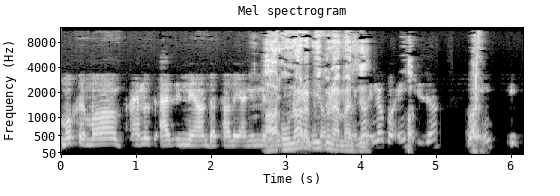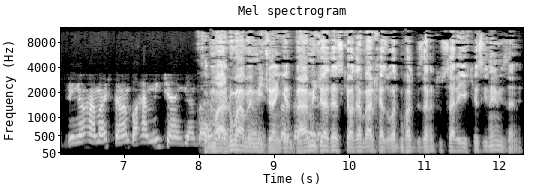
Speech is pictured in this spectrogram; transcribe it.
مخ ما هنوز از این نیاندرتال یعنی اونا رو می‌دونم از این اینا با این خب. چیزا با این اینا همش دارن با هم میجنگن خب معلوم همه میجنگن به همین جهت است که آدم برخی از اوقات می‌خواد بزنه تو سر یک کسی نمی‌زنه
